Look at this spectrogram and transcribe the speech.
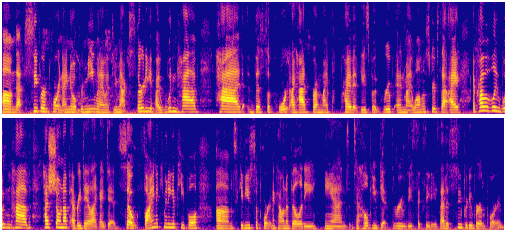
Um, that's super important. I know for me, when I went through Max 30, if I wouldn't have had the support I had from my private Facebook group and my wellness groups, that I, I probably wouldn't have has shown up every day like I did. So find a community of people um, to give you support and accountability and to help you get through these 60 days. That is super duper important.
